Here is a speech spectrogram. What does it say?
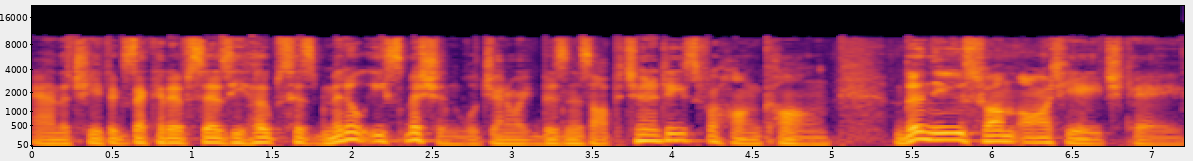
And the chief executive says he hopes his Middle East mission will generate business opportunities for Hong Kong. The news from RTHK.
